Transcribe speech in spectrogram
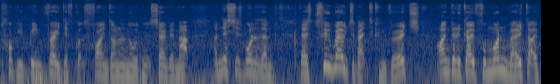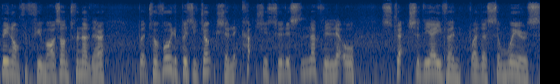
probably been very difficult to find on an Ordnance Survey map and this is one of them. There's two roads about to converge. I'm going to go from one road that I've been on for a few miles onto another but to avoid a busy junction it cuts you through this lovely little stretch of the Avon where there's some weirs.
